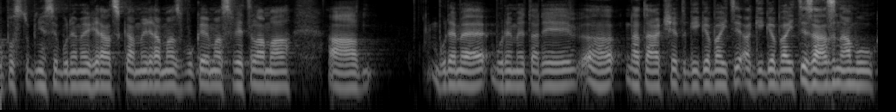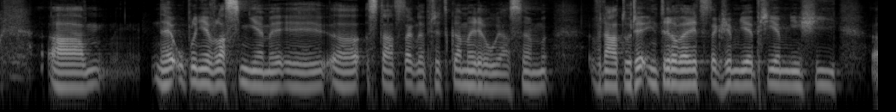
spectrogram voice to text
postupně si budeme hrát s kamerama, zvukem a světlama a budeme, budeme tady natáčet gigabajty a gigabajty záznamů. A ne úplně vlastní je mi i stát takhle před kamerou. Já jsem v nátuře introvert, takže mě je příjemnější uh,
